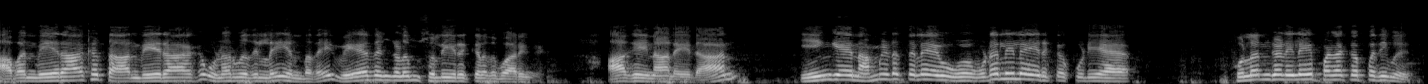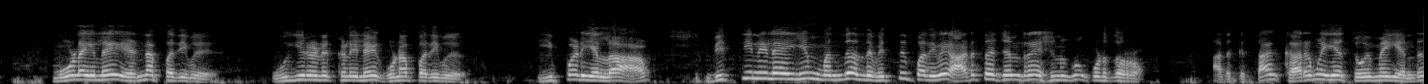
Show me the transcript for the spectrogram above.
அவன் வேறாக தான் வேறாக உணர்வதில்லை என்பதை வேதங்களும் சொல்லி இருக்கிறது பாருங்கள். ஆகையினாலே தான் இங்கே நம்மிடத்துல உ- உடலிலே இருக்கக்கூடிய புலன்களிலே பழக்கப்பதிவு மூளையிலே எண்ணப்பதிவு உயிரணுக்களிலே குணப்பதிவு இப்படியெல்லாம் வித்தினிலேயும் வந்து அந்த வித்து பதிவை அடுத்த ஜென்ரேஷனுக்கும் கொடுத்துட்றோம். அதுக்குத்தான் கருமைய தூய்மை என்று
